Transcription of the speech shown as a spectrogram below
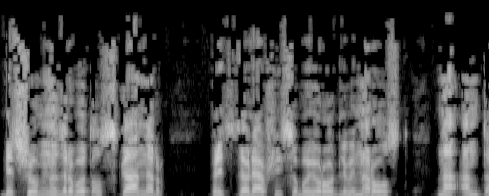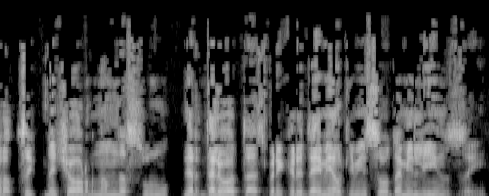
Бесшумно заработал сканер, представлявший собой уродливый нарост на антрацитно-черном носу вертолета с прикрытой мелкими сотами линзой.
